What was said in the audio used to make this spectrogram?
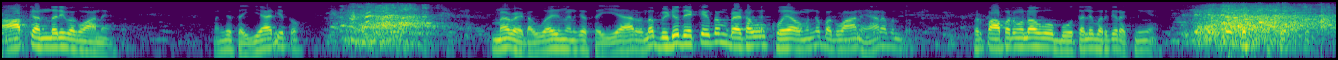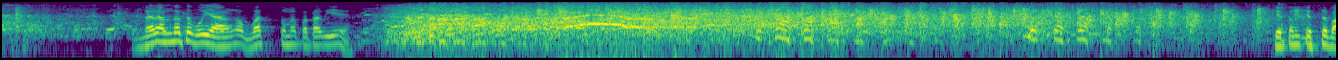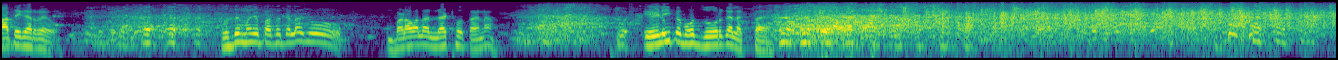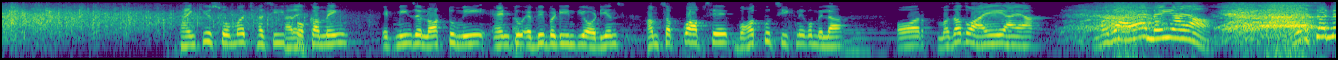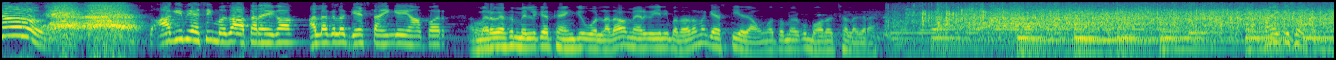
आपके अंदर ही भगवान है। मैंने कहा सही है यार ये तो। मैं बैठा हुआ मैंने कहा, सही है यार। मतलब वीडियो देख के एकदम बैठा हुआ, खोया हुआ, मैंने कहा, भगवान है यार अपन तो। फिर पापा ने बोला, वो बोतलें भर के रखनी है। मेरे अंदर तो वही आऊँगा वत्स तुम्हें पता भी है? कि तुम किससे बातें कर रहे हो? उस दिन मुझे पता चला, जो बड़ा वाला लट होता है ना वो एड़ी पे बहुत ज़ोर का लगता है। Thank you so much Haseeb अरे। For coming it means a lot to me and to everybody in the audience हम सबको आपसे बहुत कुछ सीखने को मिला और मज़ा तो आया ही आया। मज़ा आया नहीं आया? Yes or no? yes, तो आगे भी ऐसे ही मज़ा आता रहेगा। अलग अलग गेस्ट आएँगे यहाँ पर। मेरे को ऐसे मिलकर थैंक यू बोलना था मेरे को ये नहीं पता था मैं गेस्ट ही आ जाऊँगा तो मेरे को बहुत अच्छा लग रहा है। Thank you so much.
